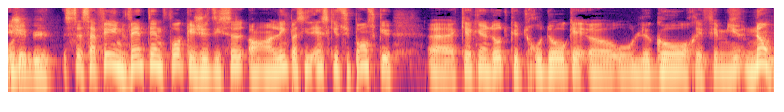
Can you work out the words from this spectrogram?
je- début. ça, ça fait une vingtaine de fois que je dis ça en, en ligne parce que est-ce que tu penses que euh, quelqu'un d'autre que Trudeau que- euh, ou Legault aurait fait mieux? Non,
